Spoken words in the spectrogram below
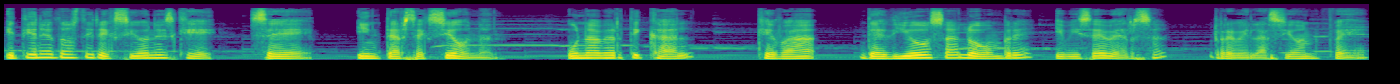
Y tiene dos direcciones que se interseccionan, una vertical que va de Dios al hombre y viceversa, revelación, fe,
